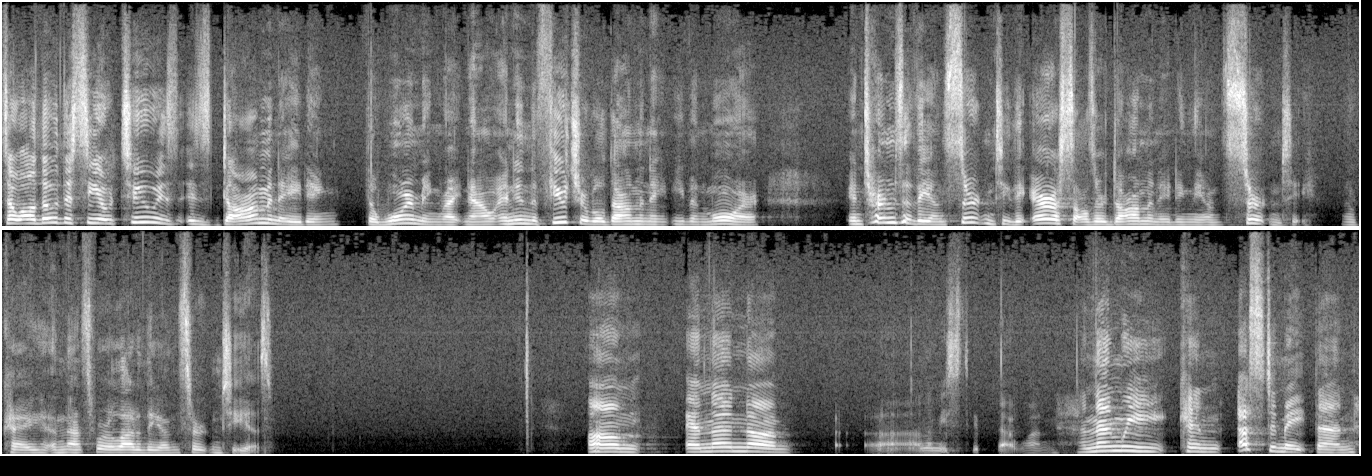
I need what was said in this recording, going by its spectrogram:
So although the CO2 is, is dominating the warming right now, and in the future will dominate even more, in terms of the uncertainty, the aerosols are dominating the uncertainty, okay? And that's where a lot of the uncertainty is. Um, and then, um, uh, let me skip that one. And then we can estimate then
